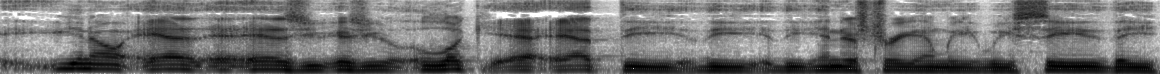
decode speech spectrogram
you know, as, as you as you look at, at, the, the the industry and we, we see the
